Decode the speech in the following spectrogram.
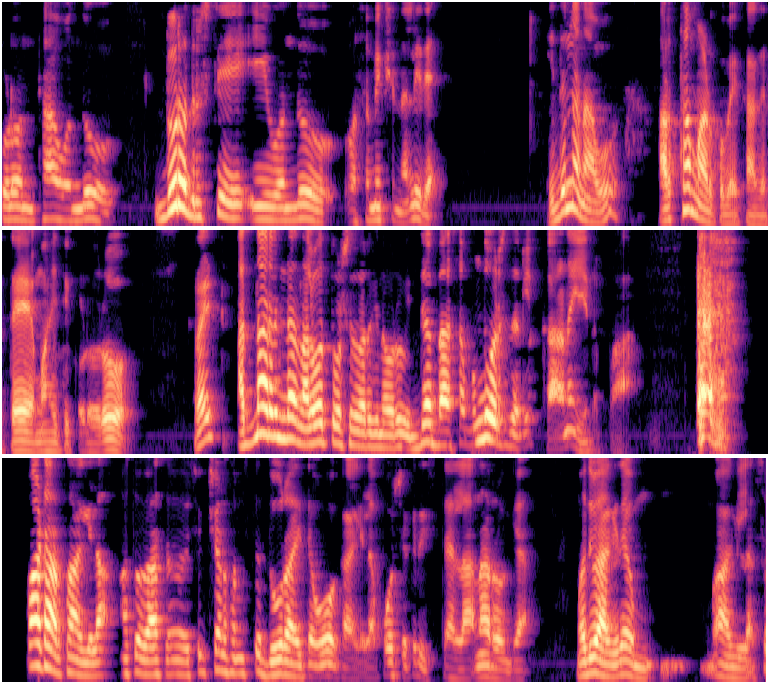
ಕೊಡುವಂಥ ಒಂದು ದೂರದೃಷ್ಟಿ ಈ ಒಂದು ಸಮೀಕ್ಷೆನಲ್ಲಿದೆ. ಇದನ್ನು ನಾವು ಅರ್ಥ ಮಾಡ್ಕೋಬೇಕಾಗತ್ತೆ ಮಾಹಿತಿ ಕೊಡೋರು ರೈಟ್ ಹದಿನಾರರಿಂದ ನಲವತ್ತು ವರ್ಷದವರೆಗಿನವರು ವಿದ್ಯಾಭ್ಯಾಸ ಮುಂದುವರಿಸಿದ್ರಲ್ಲಿ ಕಾರಣ ಏನಪ್ಪ? ಪಾಠ ಅರ್ಥ ಆಗಿಲ್ಲ ಅಥವಾ ವ್ಯಾಸ, ಶಿಕ್ಷಣ ಸಂಸ್ಥೆ ದೂರ ಐತೆ, ಹೋಗೋಕ್ಕಾಗಿಲ್ಲ, ಪೋಷಕರು ಇಷ್ಟ ಇಲ್ಲ, ಅನಾರೋಗ್ಯ, ಮದುವೆ ಆಗಿದೆ ಆಗಿಲ್ಲ. ಸೊ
